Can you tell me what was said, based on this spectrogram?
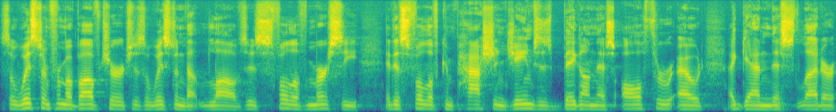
So, wisdom from above, church, is a wisdom that loves, it is full of mercy, it is full of compassion. James is big on this all throughout, again, this letter.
